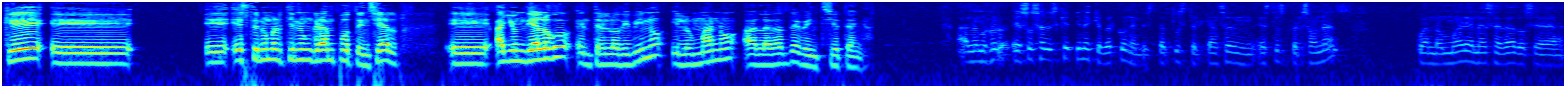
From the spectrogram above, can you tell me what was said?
que eh, eh, este número tiene un gran potencial. Eh, hay un diálogo entre lo divino y lo humano a la edad de 27 años. A lo mejor eso, ¿sabes qué? Tiene que ver con el estatus que alcanzan estas personas cuando mueren a esa edad. O sea,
